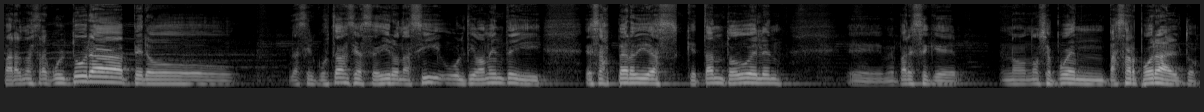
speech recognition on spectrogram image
para nuestra cultura, pero las circunstancias se dieron así últimamente y esas pérdidas que tanto duelen, eh, me parece que no, no, se pueden pasar por alto.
